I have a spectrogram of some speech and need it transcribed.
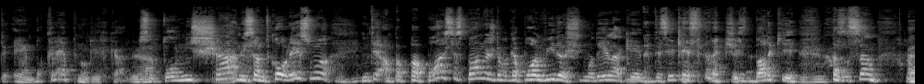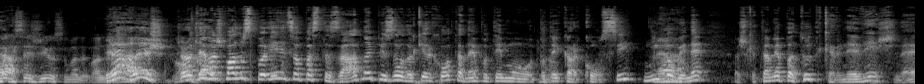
"Te- En bo krepno, glihka. Mislim, to ni šan, nisem tako resno. in te- Ampak pa pol se spomniš, da pa ga pol vidiš modela, ki je deset let starejši z barki, z vsem. Ja, se živ, seveda. ali- Ja, veš. Prav, te imaš malo sporednico, pa sta zadnjo epizodo, kjer hota ne po, temu, po tej karkosi, njihovi Ja. ne. Ker tam je pa tudi, ker ne veš, ne.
